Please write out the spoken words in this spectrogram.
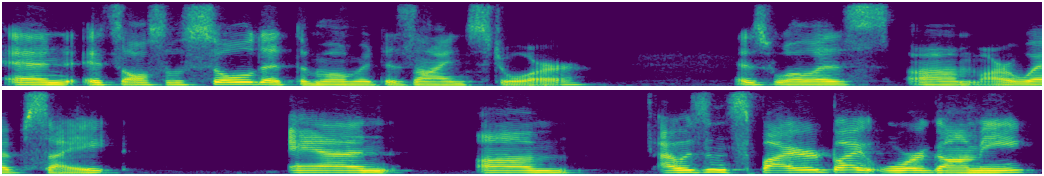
and it's also sold at the MoMA Design Store, as well as um, our website. And um, I was inspired by origami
